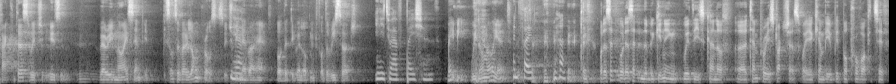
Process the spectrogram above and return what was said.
factors, which is very nice, and it, it's also a very long process, which Yeah. we never had for the development, for the research. You need to have patience Maybe we don't know yet. and faith. What I said, what I said in the beginning with these kind of uh, temporary structures where you can be a bit more provocative,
